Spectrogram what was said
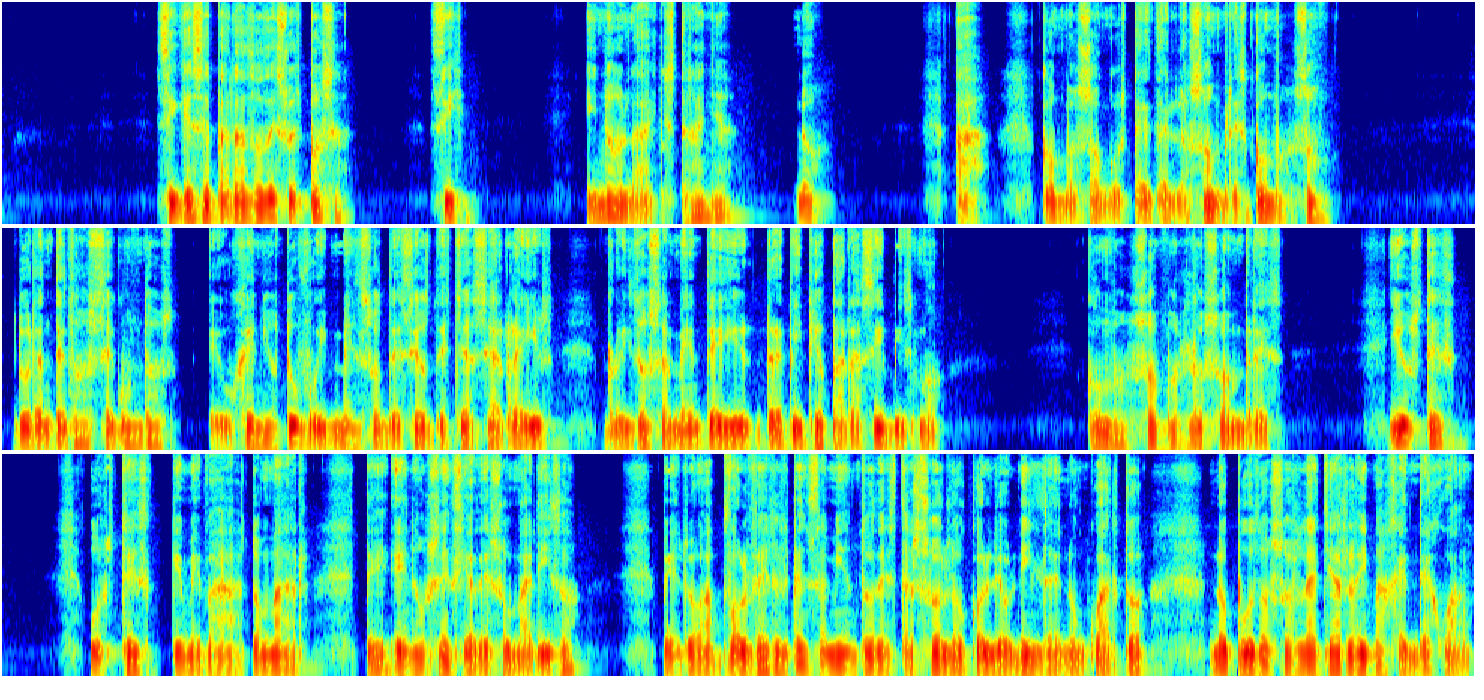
—¿Sigue separado de su esposa? —Sí. —¿Y no la extraña? —No. —Ah, ¿cómo son ustedes los hombres? ¿Cómo son? Durante dos segundos, Eugenio tuvo inmensos deseos de echarse a reír, ruidosamente y repitió para sí mismo. «¿Cómo somos los hombres? ¿Y usted? ¿Usted que me va a tomar té en ausencia de su marido?» Pero volver el pensamiento de estar solo con Leonilda en un cuarto, no pudo soslayar la imagen de Juan.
